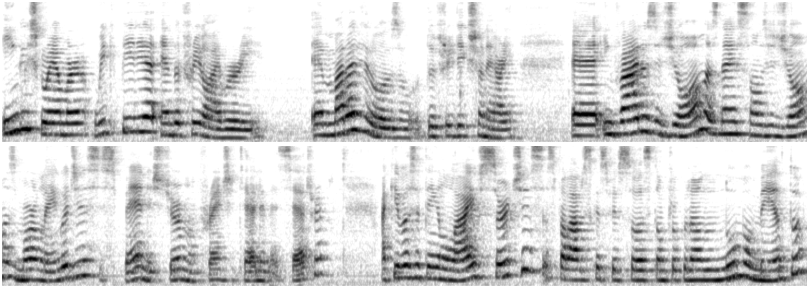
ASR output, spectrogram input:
English Grammar, Wikipedia and the Free Library é maravilhoso, The Free Dictionary. É, em vários idiomas, né? São os idiomas, more languages, Spanish, German, French, Italian, etc. Aqui você tem live searches, as palavras que as pessoas estão procurando no momento.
